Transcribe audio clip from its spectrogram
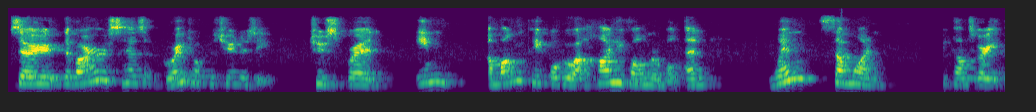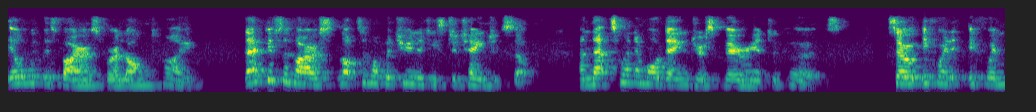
So the virus has a great opportunity to spread in among people who are highly vulnerable. And when someone becomes very ill with this virus for a long time, that gives the virus lots of opportunities to change itself. And that's when a more dangerous variant occurs. So if we're if we're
